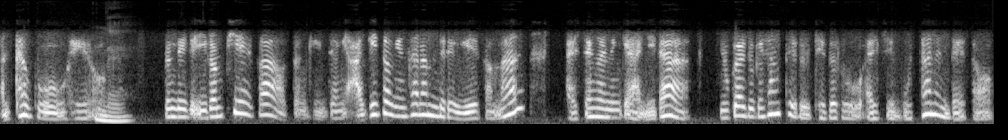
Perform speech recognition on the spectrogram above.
많다고 해요. 네. 그런데 이제 이런 피해가 어떤 굉장히 악의적인 사람들에 의해서만 발생하는 게 아니라 유가족의 상태를 제대로 알지 못하는 데서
